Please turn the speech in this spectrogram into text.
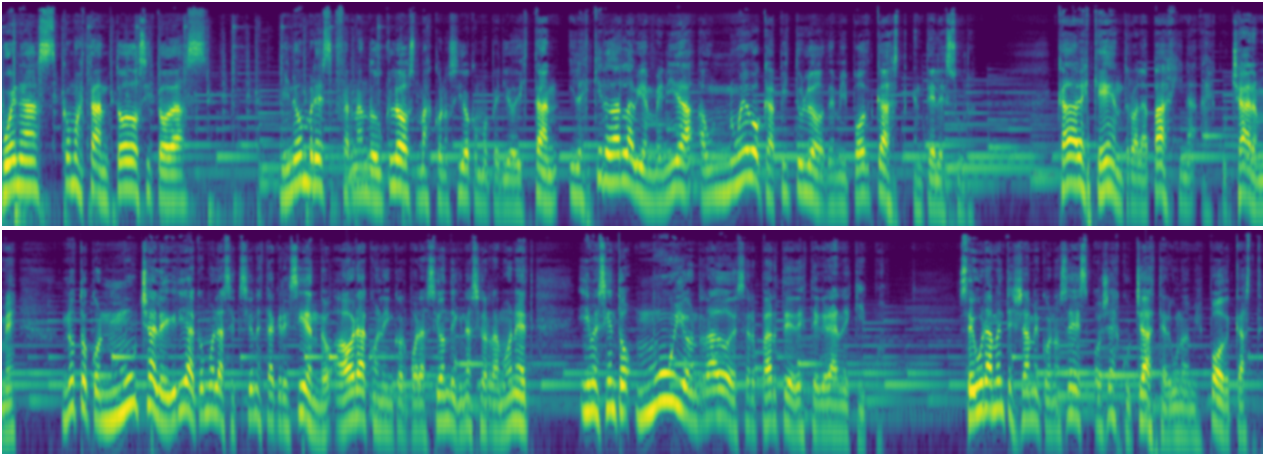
Buenas, ¿cómo están todos y todas? Mi nombre es Fernando Duclos, más conocido como Periodistán, y les quiero dar la bienvenida a un nuevo capítulo de mi podcast en Telesur. Cada vez que entro a la página a escucharme, noto con mucha alegría cómo la sección está creciendo, ahora con la incorporación de Ignacio Ramonet, y me siento muy honrado de ser parte de este gran equipo. Seguramente ya me conoces o ya escuchaste alguno de mis podcasts,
